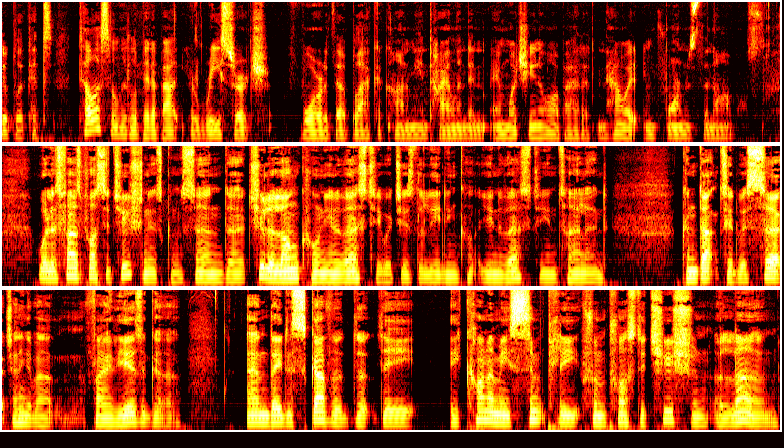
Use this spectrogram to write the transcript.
duplicates. Tell us a little bit about your research for the black economy in Thailand and, and what you know about it and how it informs the novels. Well, as far as prostitution is concerned, uh, Chulalongkorn University, which is the leading co- university in Thailand, conducted research, I think about five years ago, and they discovered that the economy simply from prostitution alone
